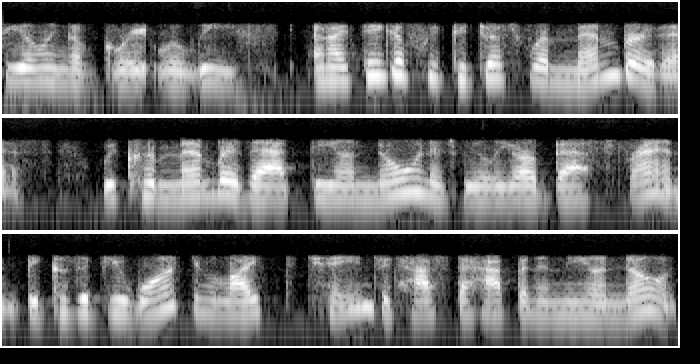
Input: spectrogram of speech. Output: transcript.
feeling of great relief. And I think if we could just remember this, we remember that the unknown is really our best friend because if you want your life to change, it has to happen in the unknown.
